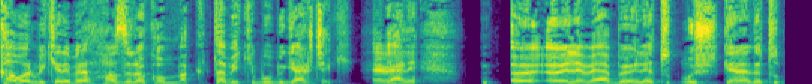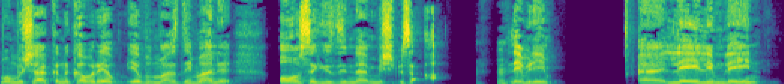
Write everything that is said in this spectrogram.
cover bir kere biraz hazıra konmak. Tabii ki bu bir gerçek. Evet. Yani öyle veya böyle tutmuş. Genelde tutmamış şarkının cover'ı yap- yapılmaz değil mi? Hani 18 dinlenmiş mesela ne bileyim e, Leylim Ley'in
